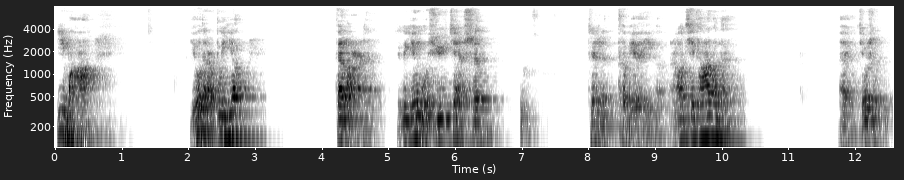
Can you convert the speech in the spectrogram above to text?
一马有点不一样，在哪儿呢？这个寅午戌见身，这是特别的一个，然后其他的呢，哎，就是。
